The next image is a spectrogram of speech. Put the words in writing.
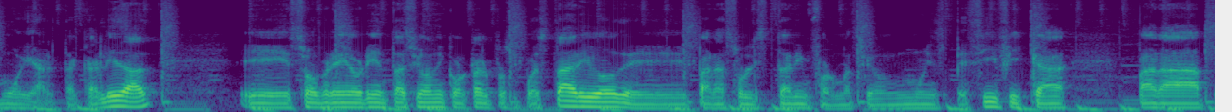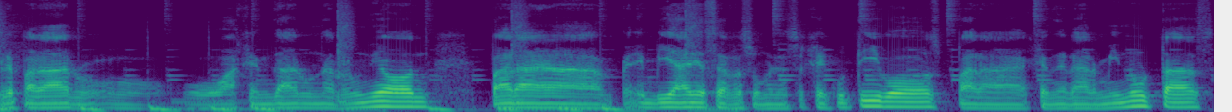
muy alta calidad, eh, sobre orientación y control presupuestario, de, para solicitar información muy específica, para preparar o, agendar una reunión, para enviar y hacer resúmenes ejecutivos, para generar minutas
